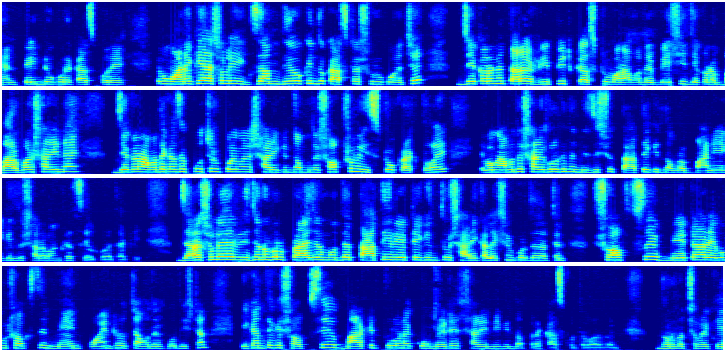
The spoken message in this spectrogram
হ্যান্ড পেইন্টও করে কাজ করে এবং অনেকে আসলে এক্সাম দিয়েও কিন্তু কাজটা শুরু করেছে। যে কারণে তারা রিপিট কাস্টমার আমাদের বেশি। যে কারণে বারবার শাড়ি নেয় যে কারণে আমাদের কাছে প্রচুর পরিমাণে শাড়ি কিন্তু আমাদের সবসময় স্টক রাখতে হয় এবং আমাদের শাড়িগুলো কিন্তু নিজস্ব তাতে কিন্তু আমরা বানিয়ে কিন্তু সারা বাংলাদেশে সেল করে থাকি। যারা আসলে রিজনেবল প্রাইজের মধ্যে তাঁতি রেটে কিন্তু শাড়ি কালেকশন করতে যাচ্ছেন, সবচেয়ে বেটার এবং সবচেয়ে মেইন পয়েন্ট হচ্ছে আমাদের প্রতিষ্ঠান। এখান থেকে সবচেয়ে মার্কেট তুলনায় কম রেটের শাড়ি নিয়ে কিন্তু আপনারা কাজ করতে পারবেন। ধন্যবাদ সবাইকে,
